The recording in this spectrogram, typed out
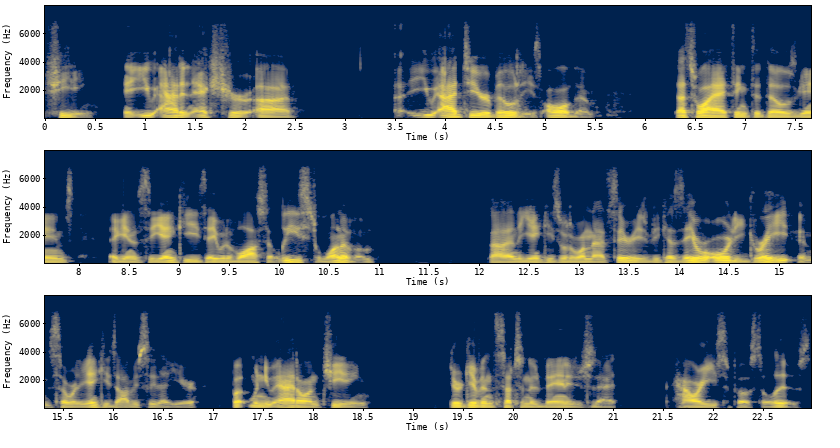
cheating. Uh, You add an extra. Uh, uh, you add to your abilities, all of them. That's why I think that those games against the Yankees, they would have lost at least one of them. uh, and the Yankees would have won that series because they were already great, and so were the Yankees obviously that year. But when you add on cheating, you're given such an advantage that how are you supposed to lose?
